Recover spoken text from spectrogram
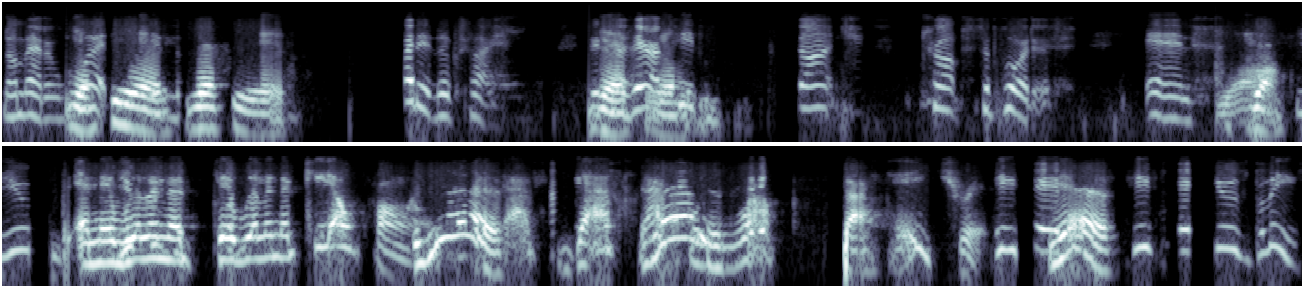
no matter Yes, what he it, is. Yes, he is. what it looks like. Because Yes, there are yes. people staunch Trump supporters and Yeah. You And they're You willing put to they're willing to kill for him. Yes. That's that's that's Yes. what's wrong. The hatred. he said Yes. he said use bleach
